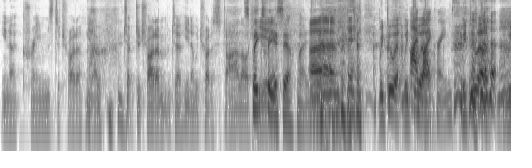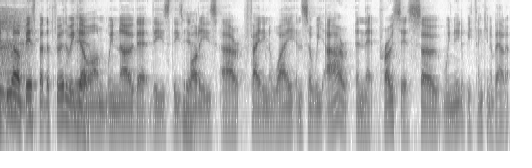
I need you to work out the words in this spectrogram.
you know, creams to try to, you know, to, to try to, to, you know, we try to style our Speak for yourself, mate. Um, we do it. We do I our, buy creams. We do our we do our best, but the further we go on, we know that these these Yeah. bodies are fading away, and so we are in that process. So we need to be thinking about it.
